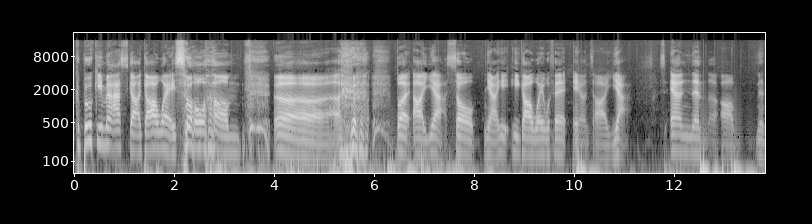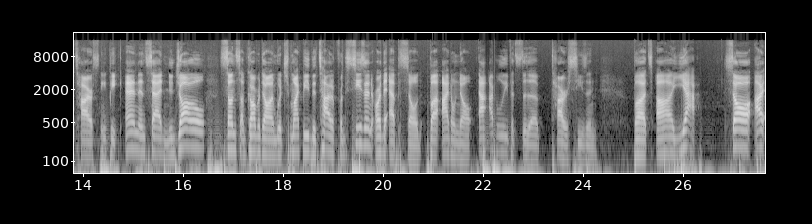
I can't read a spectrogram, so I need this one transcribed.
Kabuki mask uh, got away, so um, uh, but uh, yeah, so yeah, he he got away with it, and uh, yeah, and then the um the entire sneak peek and then said Ninjago Sons of Garmadon, which might be the title for the season or the episode, but I don't know. I, I believe it's the, the entire season. But uh yeah. So I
